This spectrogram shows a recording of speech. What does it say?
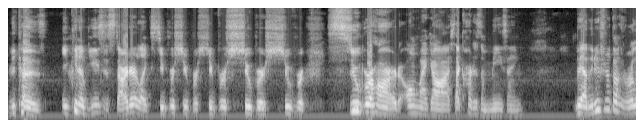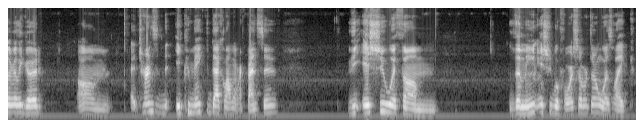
Because you can abuse the starter like super, super, super, super, super, super hard. Oh my gosh, that card is amazing. But yeah, the new Shuriken is really, really good. Um, it turns it can make the deck a lot more offensive. The issue with um, the main issue before Silver Thorn was like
